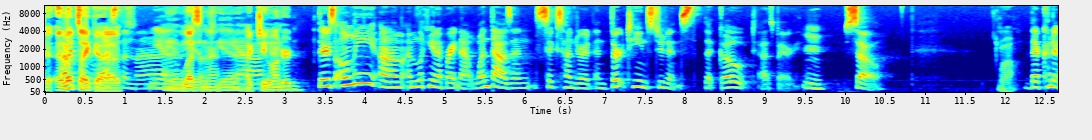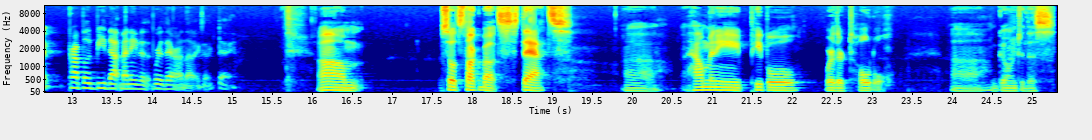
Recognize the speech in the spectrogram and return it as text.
It, it I would looked like less uh, than that. Yeah. maybe less than that. Yeah. like 200. There's only um, I'm looking it up right now. 1,613 students that go to Asbury. So Wow. there couldn't probably be that many that were there on that exact day. Um, so let's talk about stats. Uh, how many people were there total uh, going to this?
